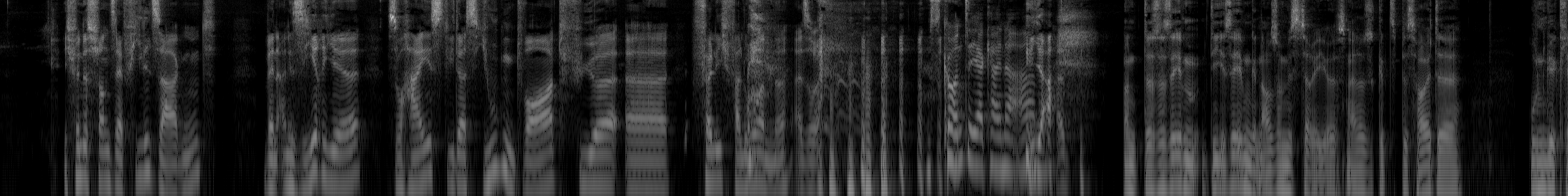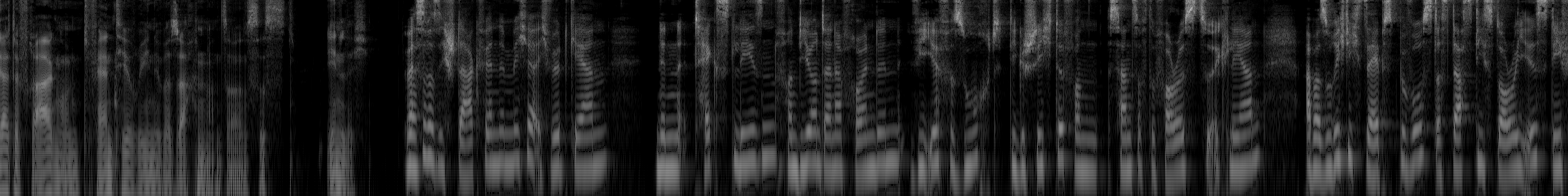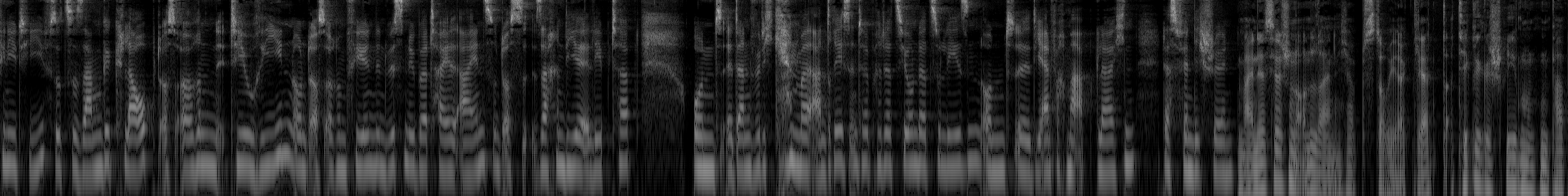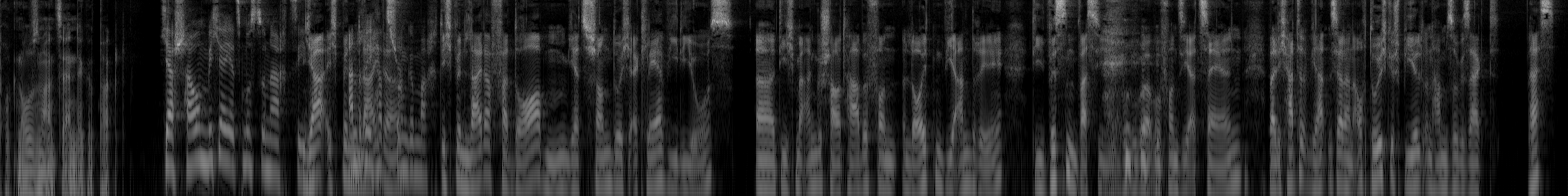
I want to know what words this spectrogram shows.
Ich finde es schon sehr vielsagend, wenn eine Serie so heißt wie das Jugendwort für äh, völlig verloren, ne? Also. Es konnte ja keine Ahnung. Ja. Und das ist eben, die ist eben genauso mysteriös, ne? Das gibt's bis heute ungeklärte Fragen und Fantheorien über Sachen und so. Es ist ähnlich. Weißt du, was ich stark fände, Micha? Ich würde gern einen Text lesen von dir und deiner Freundin, wie ihr versucht, die Geschichte von Sons of the Forest zu erklären, aber so richtig selbstbewusst, dass das die Story ist, definitiv, so zusammengeklaubt aus euren Theorien und aus eurem fehlenden Wissen über Teil 1 und aus Sachen, die ihr erlebt habt. Und äh, dann würde ich gerne mal Andres Interpretation dazu lesen und äh, die einfach mal abgleichen. Das finde ich schön. Meine ist ja schon online. Ich habe Story erklärt, Artikel geschrieben und ein paar Prognosen ans Ende gepackt. Ja, schau, Micha, jetzt musst du nachziehen. Ja, ich bin André leider, hat's schon gemacht. Ich bin leider verdorben, jetzt schon durch Erklärvideos, äh, die ich mir angeschaut habe von Leuten wie André, die wissen, was sie, worüber, wovon sie erzählen. Weil ich hatte, wir hatten es ja dann auch durchgespielt und haben so gesagt, was?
